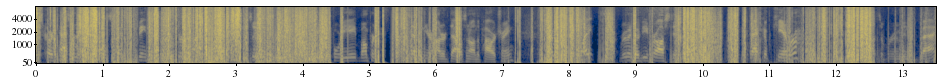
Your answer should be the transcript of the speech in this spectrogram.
This car's passed for mechanical inspection being certified. So you can 48 bumper 100,000 on the powertrain. Lights, rear window defrosted, backup camera, lots of room in the back.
